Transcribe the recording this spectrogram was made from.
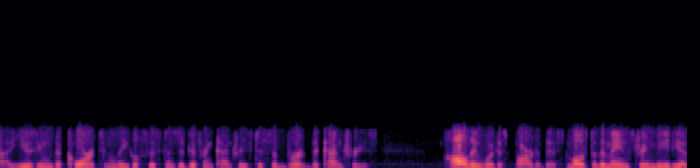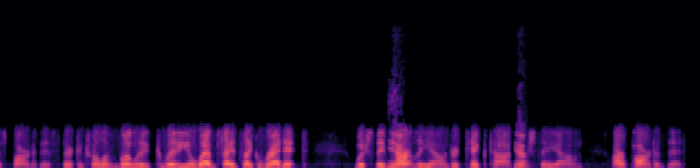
uh, using the courts and legal systems of different countries to subvert the countries. Hollywood is part of this. Most of the mainstream media is part of this. Their control of you know, websites like Reddit, which they Yeah. partly owned, or TikTok, Yeah. which they own, are part of this.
